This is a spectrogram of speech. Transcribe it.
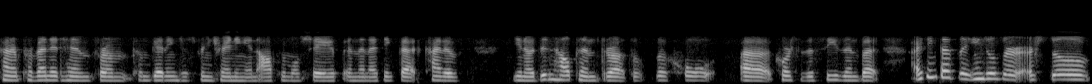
kind of prevented him from from getting to spring training in optimal shape. And then I think that kind of you know, didn't help him throughout the, the whole uh, course of the season. But I think that the Angels are, are still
